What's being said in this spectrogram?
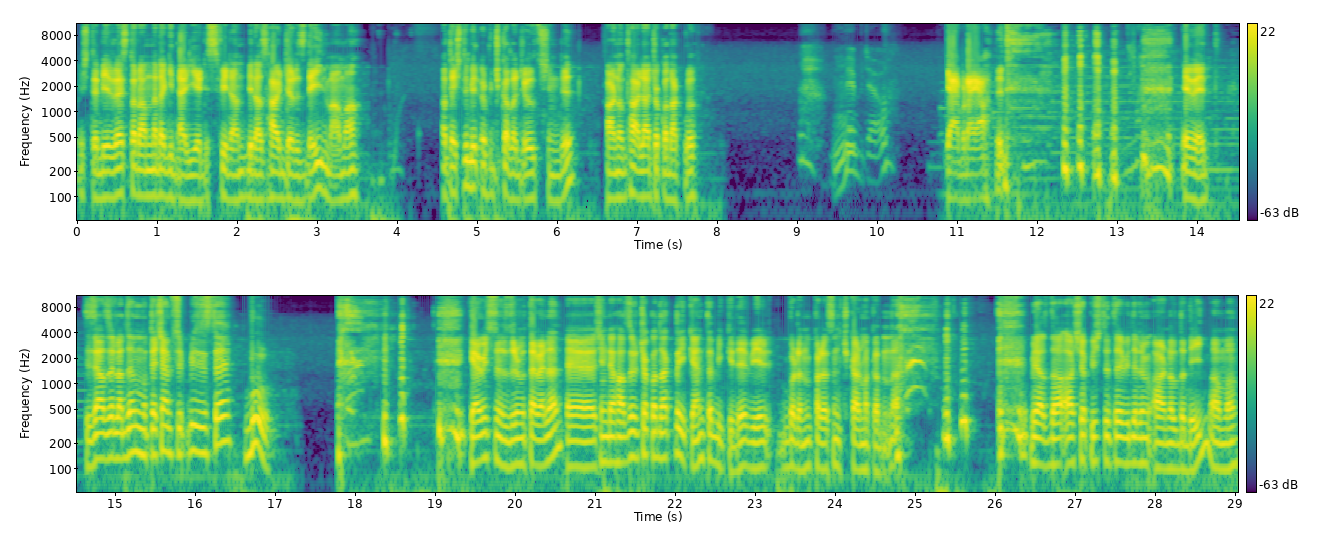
İşte bir restoranlara gider yeriz filan. Biraz harcarız değil mi ama? Ateşli bir öpücük alacağız şimdi. Arnold hala çok odaklı. Bibdo. Gel buraya. evet. Size hazırladığım muhteşem sürpriz ise bu. Görmüşsünüzdür muhtemelen. Ee, şimdi hazır çok odaklıyken tabii ki de bir buranın parasını çıkarmak adına. Biraz daha ahşap işletebilirim Arnold'da değil mi ama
